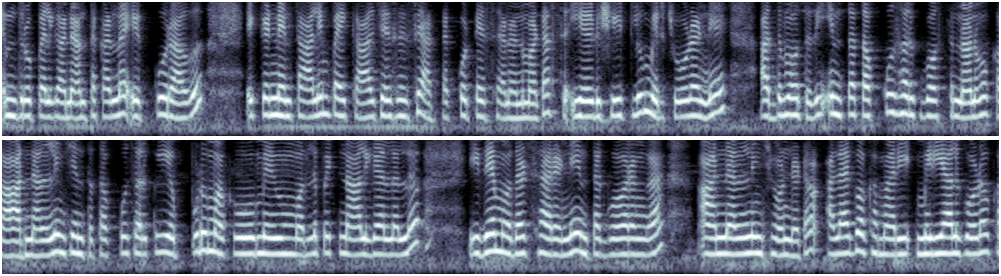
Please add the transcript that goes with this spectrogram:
ఎనిమిది రూపాయలు కానీ అంతకన్నా ఎక్కువ రావు. ఇక్కడ నేను తాలింపై కాల్ చేసేసి అట్టకు కొట్టేసాను అనమాట ఏడు షీట్లు మీరు చూడండి అర్థమవుతుంది. ఇంత తక్కువ సరుకు పోస్తున్నాను. ఒక ఆరు నెలల నుంచి ఇంత తక్కువ సరుకు. ఎప్పుడు మాకు మేము మొదలుపెట్టిన నాలుగేళ్ళలో ఇదే మొదటిసారి అండి ఇంత ఘోరంగా. ఆరు నెలల నుంచి ఉండటం. అలాగే ఒక మరి మిరియాలు కూడా ఒక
